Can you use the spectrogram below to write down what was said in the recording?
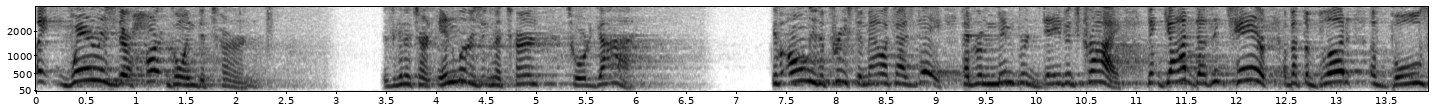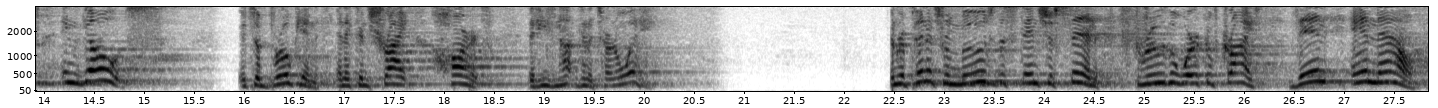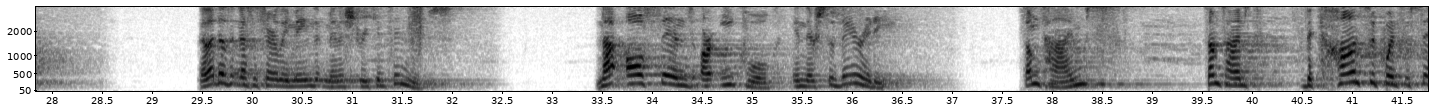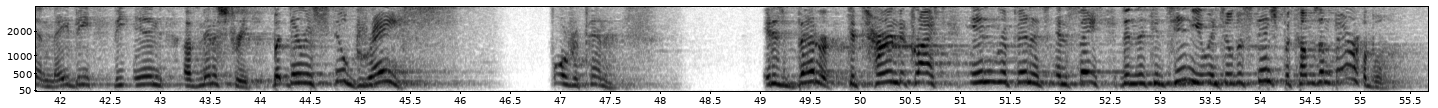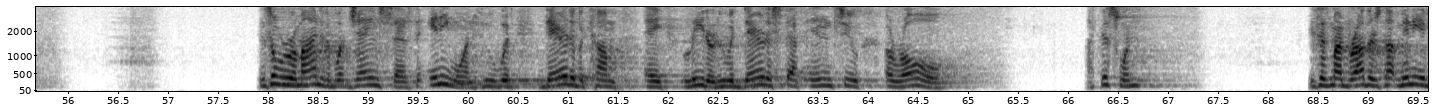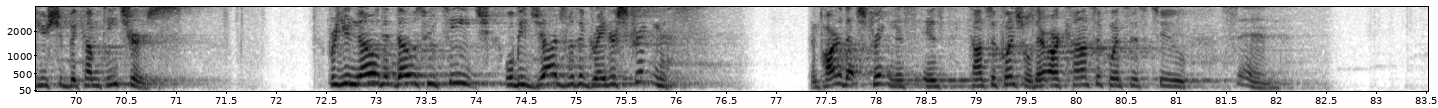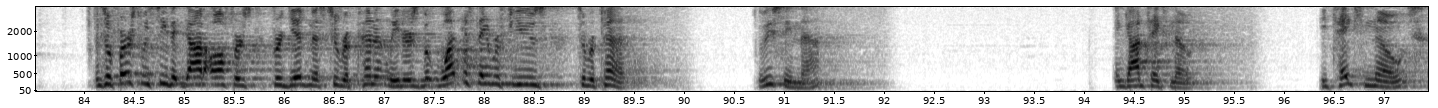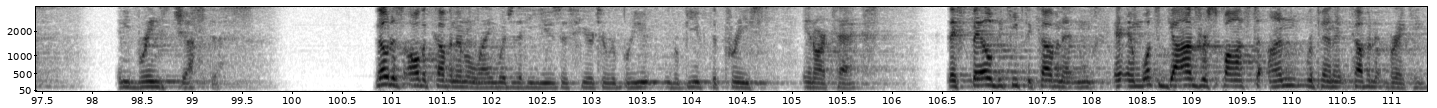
Like, where is their heart going to turn? Is it going to turn inward or is it going to turn toward God? If only the priest in Malachi's day had remembered David's cry that God doesn't care about the blood of bulls and goats. It's a broken and a contrite heart that he's not going to turn away. And repentance removes the stench of sin through the work of Christ, then and now. Now, that doesn't necessarily mean that ministry continues. Not all sins are equal in their severity. Sometimes, sometimes the consequence of sin may be the end of ministry, but there is still grace for repentance. It is better to turn to Christ in repentance and faith than to continue until the stench becomes unbearable. And so we're reminded of what James says to anyone who would dare to become a leader, who would dare to step into a role like this one. He says, My brothers, not many of you should become teachers. For you know that those who teach will be judged with a greater strictness. And part of that strictness is consequential. There are consequences to sin. And so, first, we see that God offers forgiveness to repentant leaders, but what if they refuse to repent? We've seen that. And God takes note. He takes note and he brings justice. Notice all the covenantal language that he uses here to rebuke, rebuke the priest in our text. They failed to keep the covenant. And, and what's God's response to unrepentant covenant breaking?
